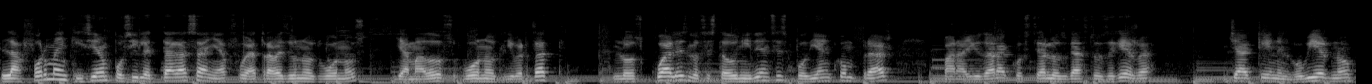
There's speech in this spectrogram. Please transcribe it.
la forma en que hicieron posible tal hazaña fue a través de unos bonos llamados bonos libertad, los cuales los estadounidenses podían comprar para ayudar a costear los gastos de guerra ya que en el gobierno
